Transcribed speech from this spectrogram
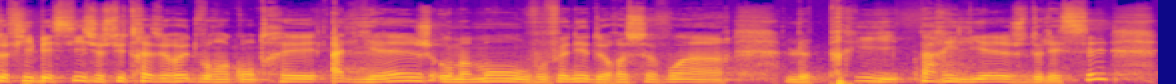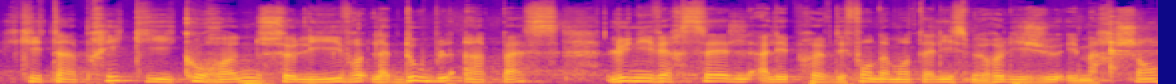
Sophie Bessis, je suis très heureux de vous rencontrer à Liège au moment où vous venez de recevoir le prix Paris-Liège de l'essai, qui est un prix qui couronne ce livre, La double impasse, l'universel à l'épreuve des fondamentalismes religieux et marchands,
